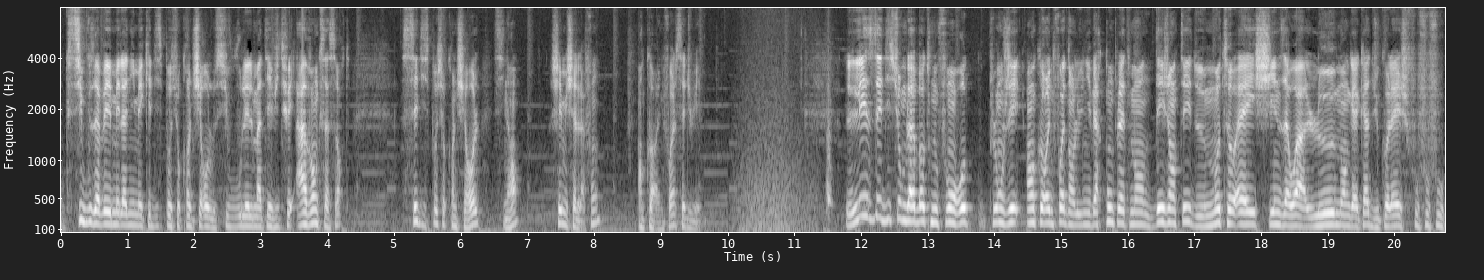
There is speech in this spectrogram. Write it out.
Donc si vous avez aimé l'anime qui est dispo sur Crunchyroll ou si vous voulez le mater vite fait avant que ça sorte, c'est dispo sur Crunchyroll. Sinon, chez Michel Lafont, encore une fois le 7 juillet. Les éditions Black Box nous font replonger encore une fois dans l'univers complètement déjanté de Motoei Shinzawa, le mangaka du collège Foufoufou.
